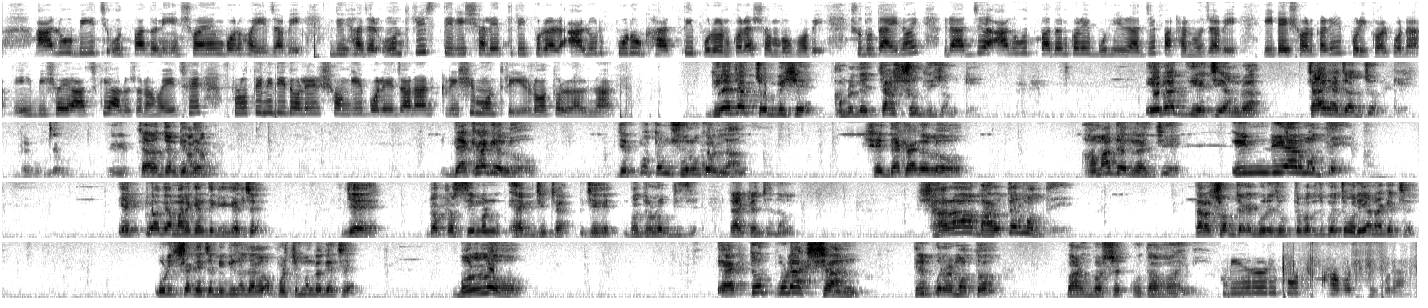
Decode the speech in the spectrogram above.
আলু বীজ উৎপাদনে স্বয়ংবর হয়ে যাবে। দুই হাজার উনত্রিশ তিরিশ সালে ত্রিপুরার আলুর পুরো ঘাটতি পূরণ করা সম্ভব হবে। শুধু তাই নয় রাজ্যে আলু উৎপাদন করে বহির রাজ্যে পাঠানো যাবে। এটাই সরকারের পরিকল্পনা। এই বিষয়ে আজকে আলোচনা হয়েছে প্রতিনিধি দলের সঙ্গে বলে জানান কৃষিমন্ত্রী রতনলাল নাথ। দুই হাজার চব্বিশে আমাদের চারশো দুইজনকে এবার দিয়েছি আমরা চার হাজার জনকে। চার জনকে দেব। দেখা গেল যে প্রথম শুরু করলাম, সে দেখা গেল আমাদের রাজ্যে ইন্ডিয়ার মধ্যে একটু আগে আমার এখান থেকে গেছে যে ডক্টর সিমন হ্যাক যেটা, যে ভদ্রলোক দিছে ডাইরেক্টর জেনারেল, সারা ভারতের মধ্যে তারা সব জায়গায় ঘুরেছে উত্তরপ্রদেশ ঘুরেছে, হরিয়ানা গেছে, উড়িষ্যা গেছে, বিভিন্ন জায়গা পশ্চিমবঙ্গ গেছে, বলল এত প্রোডাকশন ত্রিপুরার মতো ভারতবর্ষে কোথাও হয়নি। ব্যুরো রিপোর্ট খবর ত্রিপুরা।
